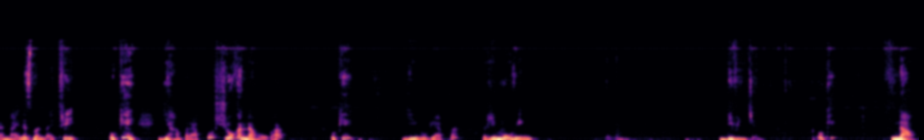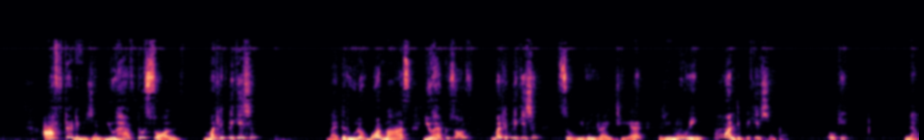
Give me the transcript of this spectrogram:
and minus one by three okay यहां पर आपको शो करना होगा ओके okay? ये हो गया आपका removing division okay Now, after division, you have to solve multiplication. By the rule of BODMAS, you have to solve multiplication. So, we will write here removing multiplication. Okay. Now,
